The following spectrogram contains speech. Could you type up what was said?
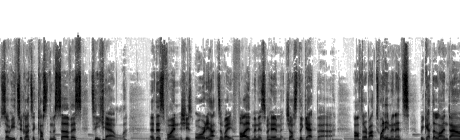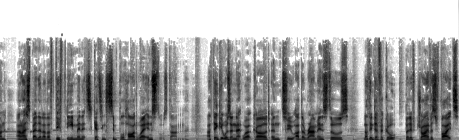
so he took her to customer service to yell. At this point, she's already had to wait 5 minutes for him just to get there. After about 20 minutes, we get the line down, and I spend another 15 minutes getting simple hardware installs done. I think it was a network card and two other RAM installs. Nothing difficult, but if drivers fight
